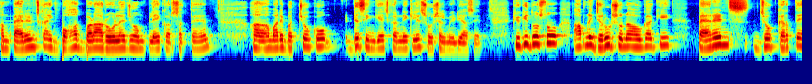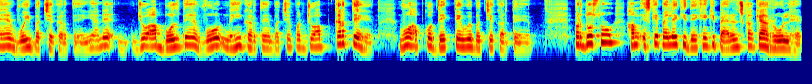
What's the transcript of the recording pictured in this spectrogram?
हम पेरेंट्स का एक बहुत बड़ा रोल है जो हम प्ले कर सकते हैं हाँ हमारे बच्चों को डिसंगेज करने के लिए सोशल मीडिया से। क्योंकि दोस्तों, आपने ज़रूर सुना होगा कि पेरेंट्स जो करते हैं, वही बच्चे करते हैं। यानी जो आप बोलते हैं, वो नहीं करते हैं बच्चे, पर जो आप करते हैं, वो आपको देखते हुए बच्चे करते हैं। पर दोस्तों, हम इसके पहले कि देखें कि पेरेंट्स का क्या रोल है।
